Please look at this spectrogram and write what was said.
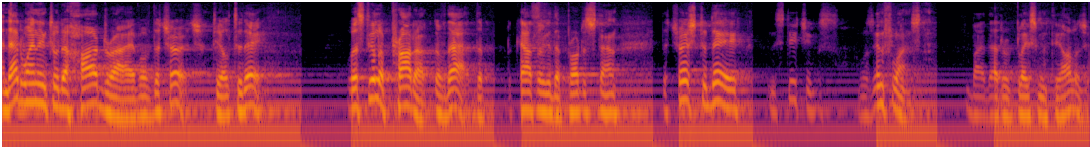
And that went into the hard drive of the church till today. We're still a product of that, the, Catholic, the Protestant. The church today, its teachings, was influenced by that replacement theology.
